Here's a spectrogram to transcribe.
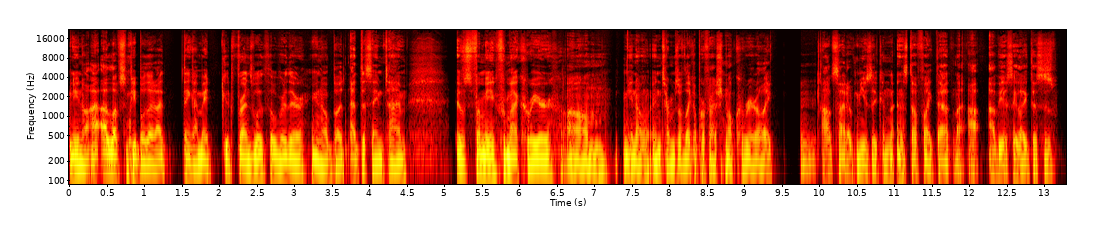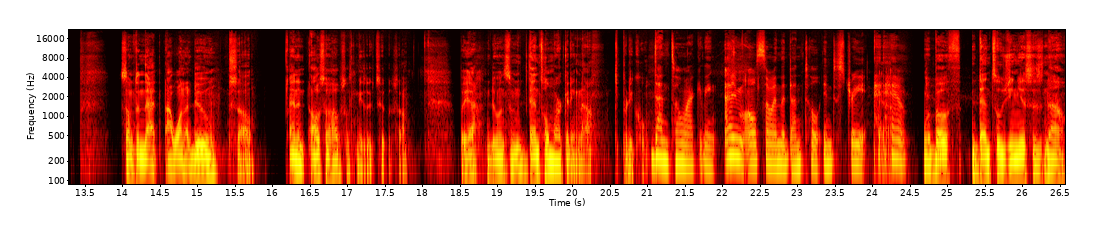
you know, I, I left some people that I think I made good friends with over there, you know, but at the same time, it was for me for my career, um, you know, in terms of like a professional career, like outside of music and, and stuff like that. I, obviously, like this is something that I want to do, so and it also helps with music too. So, but yeah, doing some dental marketing now. It's pretty cool. Dental marketing. I'm also in the dental industry. We're both dental geniuses now,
